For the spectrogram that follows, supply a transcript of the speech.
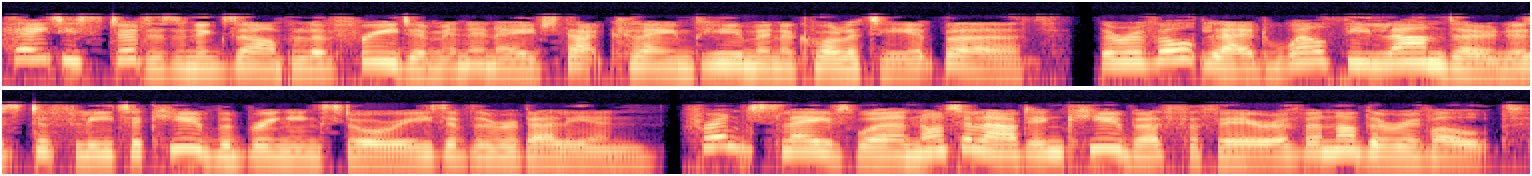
Haiti stood as an example of freedom in an age that claimed human equality at birth. The revolt led wealthy landowners to flee to Cuba bringing stories of the rebellion. French slaves were not allowed in Cuba for fear of another revolt.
